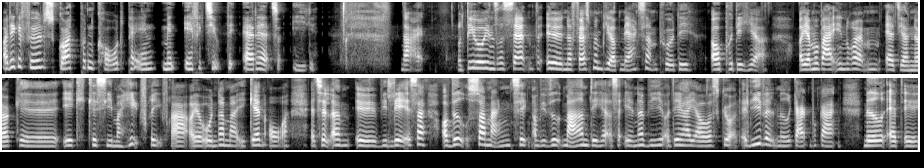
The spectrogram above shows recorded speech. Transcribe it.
Og det kan føles godt på den korte bane, men effektivt, det er det altså ikke. Nej, og det er jo interessant, øh, når først man bliver opmærksom på det, og på det her. Og jeg må bare indrømme, at jeg nok øh, ikke kan sige mig helt fri fra, og jeg undrer mig igen over, at selvom øh, vi læser og ved så mange ting, og vi ved meget om det her, så ender vi, og det har jeg også gjort alligevel med gang på gang, med at øh,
